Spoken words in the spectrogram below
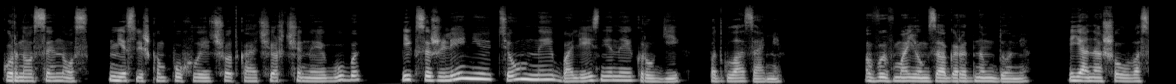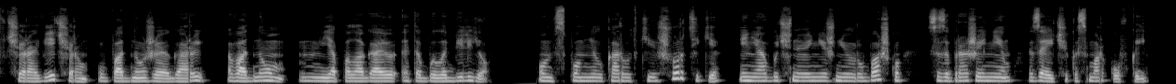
Курносый нос, не слишком пухлые четко очерченные губы и, к сожалению, темные болезненные круги под глазами. «Вы в моем загородном доме. Я нашел вас вчера вечером у подножия горы. В одном, я полагаю, это было белье». Он вспомнил короткие шортики и необычную нижнюю рубашку с изображением зайчика с морковкой.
